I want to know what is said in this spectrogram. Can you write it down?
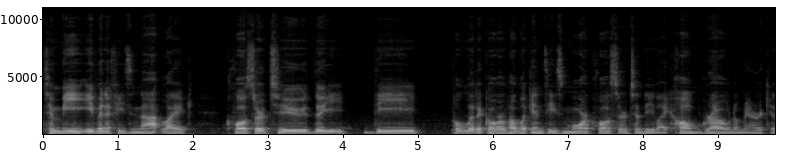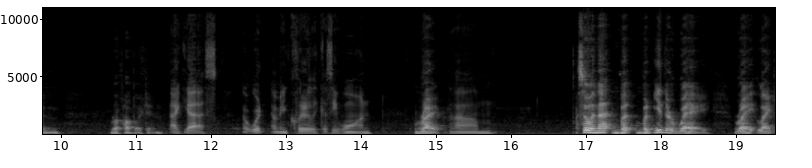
to me, even if he's not, like, closer to the, the political Republicans, he's more closer to the, like, homegrown American Republican. I guess. It would I mean clearly because he won. Right. Um, So in that, but but either way, right? Like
